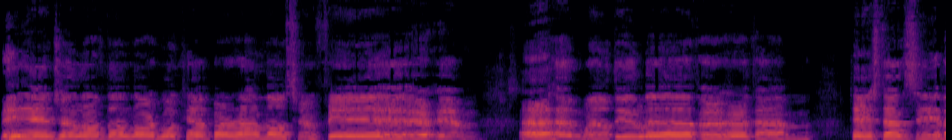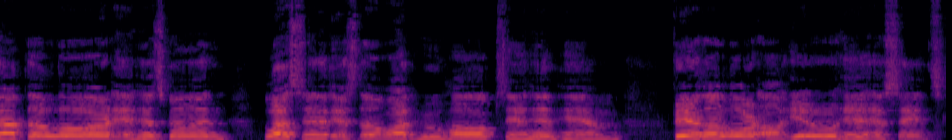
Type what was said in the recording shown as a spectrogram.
The angel of the Lord will camp around those who fear him and will deliver them. Taste and see that the Lord is good. Blessed is the one who hopes in him. Fear the Lord, all you his saints,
